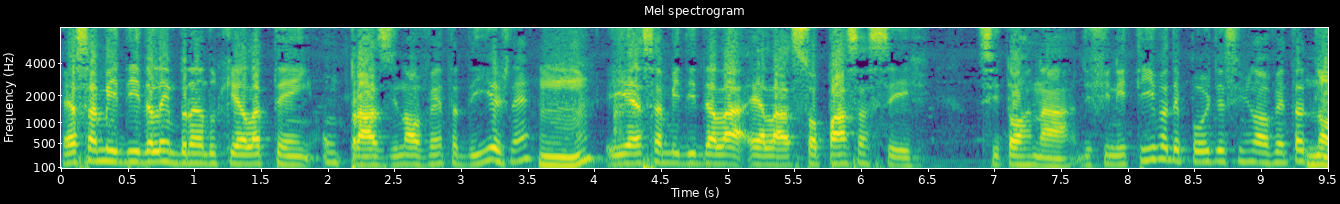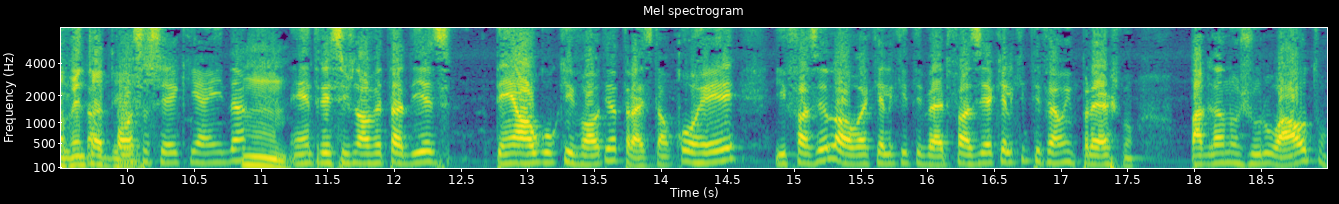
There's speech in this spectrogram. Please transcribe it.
Essa medida, lembrando que ela tem um prazo de 90 dias, né? Uhum. E essa medida ela, ela só passa a ser se tornar definitiva depois desses 90 dias. 90 então, dias. Possa ser que ainda hum. entre esses 90 dias tem algo que volte atrás. Então, correr e fazer logo. Aquele que tiver de fazer, aquele que tiver um empréstimo pagando um juro alto,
